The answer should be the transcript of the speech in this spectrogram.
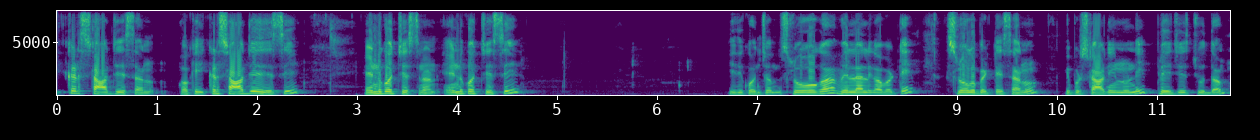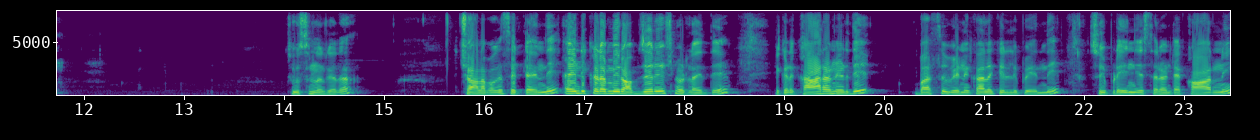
ఇక్కడ స్టార్ట్ చేశాను. ఓకే ఇక్కడ స్టార్ట్ చేసేసి ఎండుకు వచ్చేస్తున్నాను. ఎండుకు వచ్చేసి ఇది కొంచెం స్లోగా వెళ్ళాలి కాబట్టి స్లోగా పెట్టేశాను. ఇప్పుడు స్టార్టింగ్ నుండి ప్లే చేసి చూద్దాం. చూస్తున్నారు కదా? చాలా బాగా సెట్ అయింది. అండ్ ఇక్కడ మీరు అబ్జర్వ్ చేసినట్లయితే ఇక్కడ కార్ అనేది బస్సు వెనకాలకి వెళ్ళిపోయింది సో ఇప్పుడు ఏం చేస్తారంటే ఆ కార్ని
